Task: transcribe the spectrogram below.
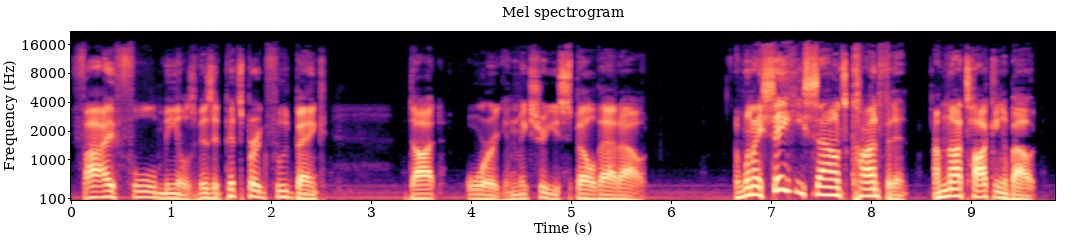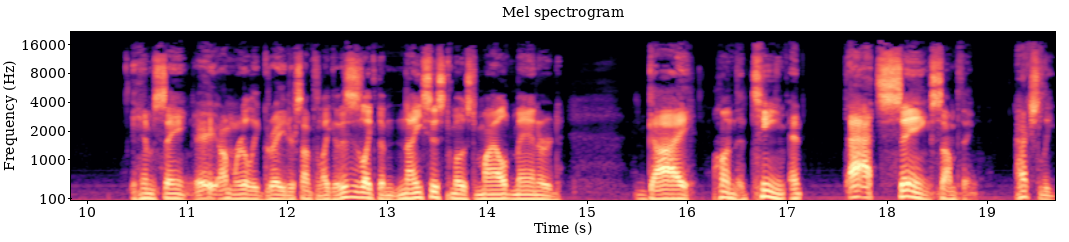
Five full meals. Visit PittsburghFoodBank.org and make sure you spell that out. And when I say he sounds confident, I'm not talking about him saying, "Hey, I'm really great" or something like that. This is like the nicest, most mild-mannered guy on the team, and that's saying something. Actually,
